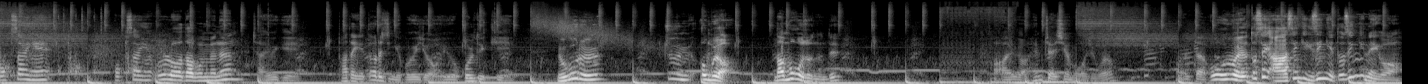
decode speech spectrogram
옥상에 옥상에 올라오다 보면은 자 여기 바닥에 떨어진 게 보이죠? 요 골드키. 요거를 좀어 뭐야? 나 먹어줬는데? 아 이거 햄자 이시가 먹어주고요 어, 일단 오 뭐야? 또생아 생기긴 생기 또 생기네 이거.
